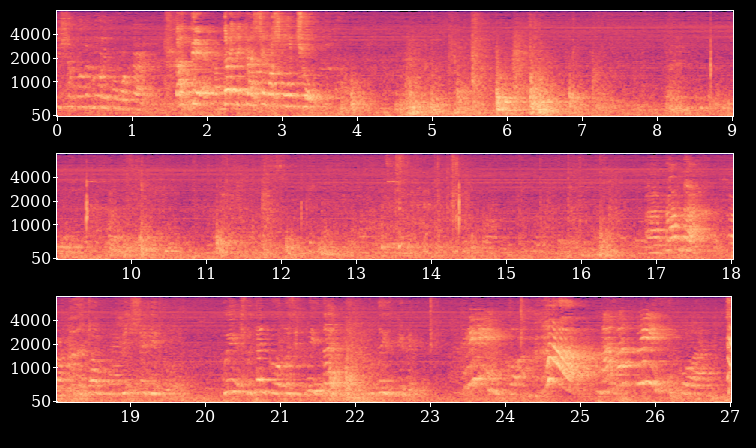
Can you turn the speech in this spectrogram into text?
Ти ще паленою помахай! Та де? там? Дайте краще вашого чоку. А, правда, а, потім більше вітру. Ви швиденько розітьміть, дай туди збігати. Кримко, Ха! на записку. Та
